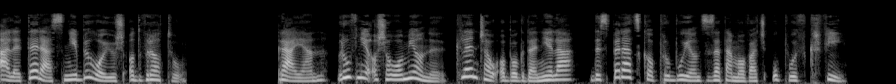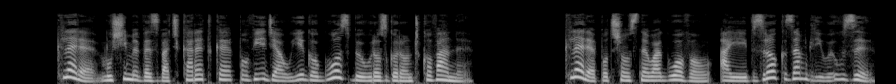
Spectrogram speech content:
Ale teraz nie było już odwrotu. Ryan, równie oszołomiony, klęczał obok Daniela, desperacko próbując zatamować upływ krwi. Klere, musimy wezwać karetkę, powiedział, jego głos był rozgorączkowany. Klere potrząsnęła głową, a jej wzrok zamgliły łzy.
